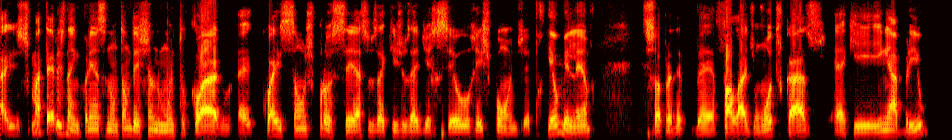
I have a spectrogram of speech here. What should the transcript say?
as matérias na imprensa não estão deixando muito claro é, quais são os processos a que José Dirceu responde. É porque eu me lembro, só para é, falar de um outro caso, é que em abril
